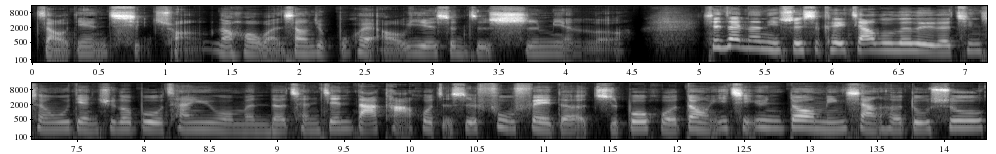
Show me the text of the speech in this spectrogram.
早点起床，然后晚上就不会熬夜，甚至失眠了。现在呢，你随时可以加入 Lily 的清晨五点俱乐部，参与我们的晨间打卡或者是付费的直播活动，一起运动、冥想和读书。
